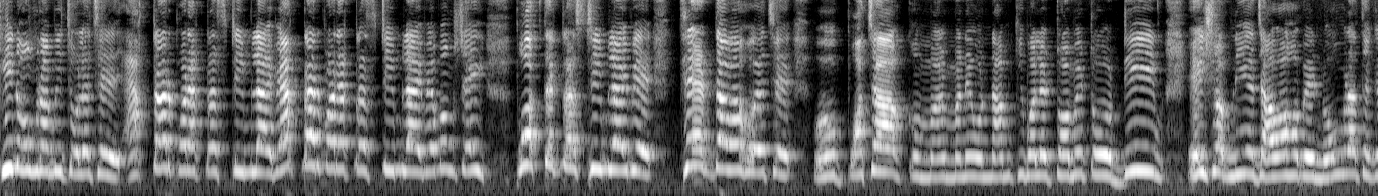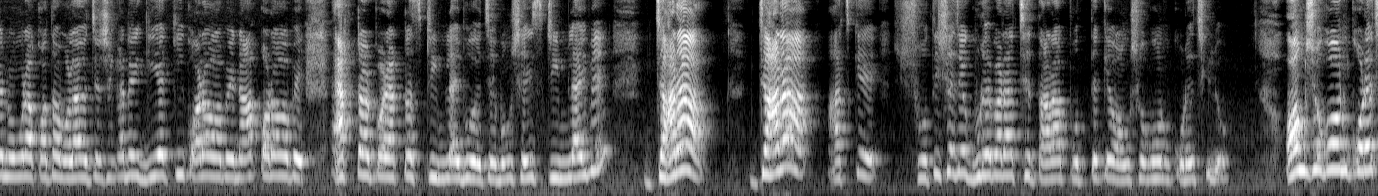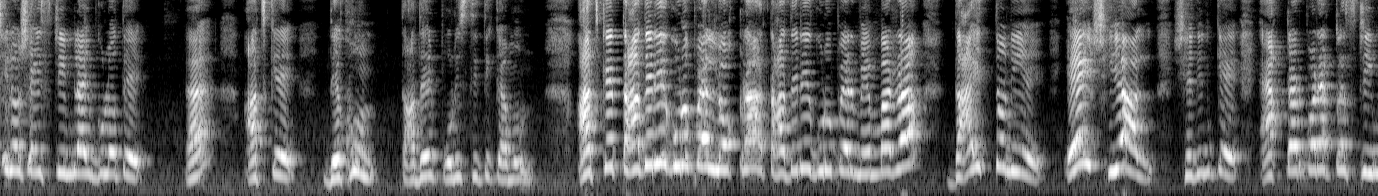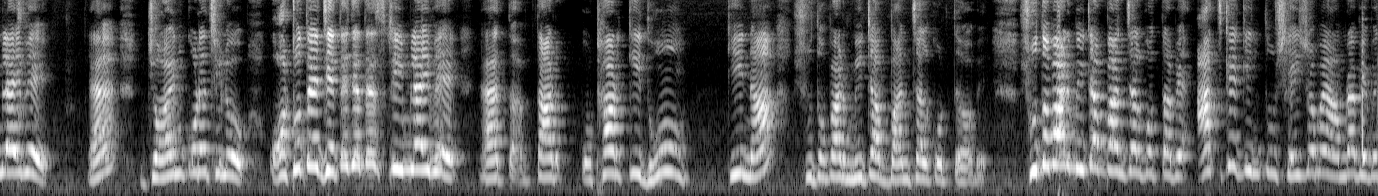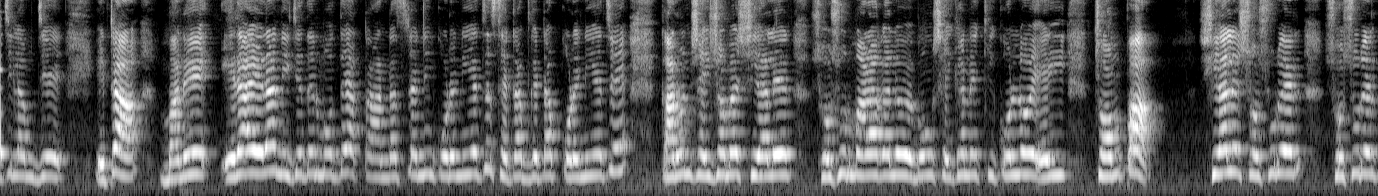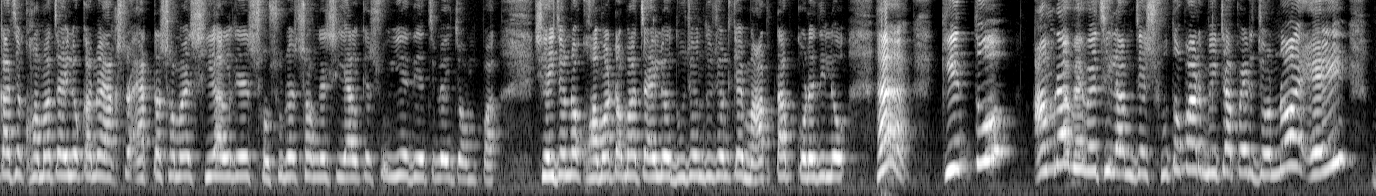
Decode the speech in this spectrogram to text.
কি নোংরামি চলেছে? একটার পর একটা স্ট্রিম লাইভ একটার পর একটা স্ট্রিম লাইভ এবং সেই প্রত্যেকটা স্ট্রিম লাইভে থ্রেড দেওয়া হয়েছে। ও পচা মানে ওর নাম কি বলে? টমেটো ডিম, এইসব নিয়ে যাওয়া হবে। নোংরা থেকে নোংরা কথা বলা হয়েছে। সেখানে গিয়ে কি করা হবে, না করা হবে, একটার পর একটা স্ট্রিম লাইভ হয়েছে এবং সেই স্ট্রিম লাইভে যারা যারা আজকে সতী সেজে ঘুরে বেড়াচ্ছে, তারা প্রত্যেকে অংশগ্রহণ করেছিল। অংশগ্রহণ করেছিল সেই স্ট্রিম লাইভগুলোতে হ্যাঁ? আজকে দেখুন তাদের পরিস্থিতি কেমন। আজকে তাদেরই গ্রুপের লোকরা তাদেরই গ্রুপের মেম্বাররা দায়িত্ব নিয়ে এই শিয়াল সেদিনকে একটার পর একটা স্ট্রিম লাইভে হ্যাঁ জয়েন করেছিল। অটোতে যেতে যেতে স্ট্রিম লাইভে হ্যাঁ, তার ওঠার কি ধুম? কি না? সুতোবার মিট আপ বানচাল করতে হবে। সুতোবার মিট আপ বানচাল করতে হবে। আজকে কিন্তু সেই সময় আমরা ভেবেছিলাম যে এটা মানে এরা এরা নিজেদের মধ্যে একটা আন্ডারস্ট্যান্ডিং করে নিয়েছে সেট আপ গেট আপ করে নিয়েছে। কারণ সেই সময় শিয়ালের শ্বশুর মারা গেল এবং সেইখানে কি করল? এই চম্পা শিয়ালের শ্বশুরের শ্বশুরের কাছে ক্ষমা চাইলো কেন? একশো, একটা সময় শিয়ালকে, শ্বশুরের সঙ্গে শিয়ালকে শুইয়ে দিয়েছিল এই চম্পা। সেই জন্য ক্ষমা টমা চাইলো, দুজন দুজনকে মাপ টাপ করে দিল। হ্যাঁ কিন্তু আমরা ভেবেছিলাম যে সুতোপার মিট আপের জন্য এই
